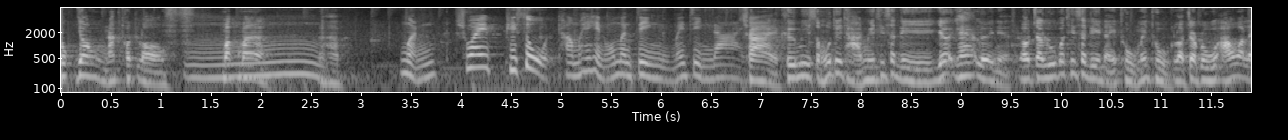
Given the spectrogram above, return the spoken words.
ยกย่องนักทดลองมากๆนะครับ เหมือนช่วยพิสูจน์ทำให้เห็นว่ามันจริงหรือไม่จริงได้ ใช่ คือมีสมมติฐานมีทฤษฎีเยอะแยะเลยเนี่ยเราจะรู้ว่าทฤษฎีไหนถูกไม่ถูก เราจะรู้เอาอะไร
